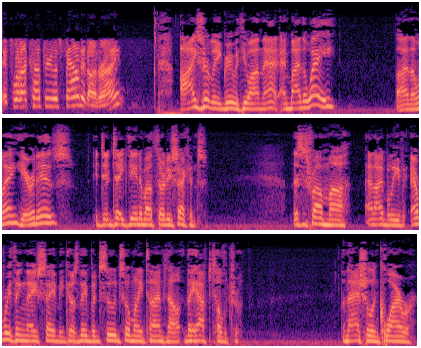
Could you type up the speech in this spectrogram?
It's what our country was founded on, right? I certainly agree with you on that. And by the way, by the way, here it is. It did take Dean about 30 seconds. This is from, uh, and I believe everything they say because they've been sued so many times now, they have to tell the truth. The National Enquirer.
